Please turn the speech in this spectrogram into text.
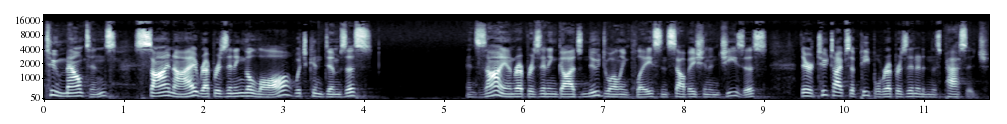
two mountains, Sinai representing the law, which condemns us, and Zion representing God's new dwelling place and salvation in Jesus, there are two types of people represented in this passage.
